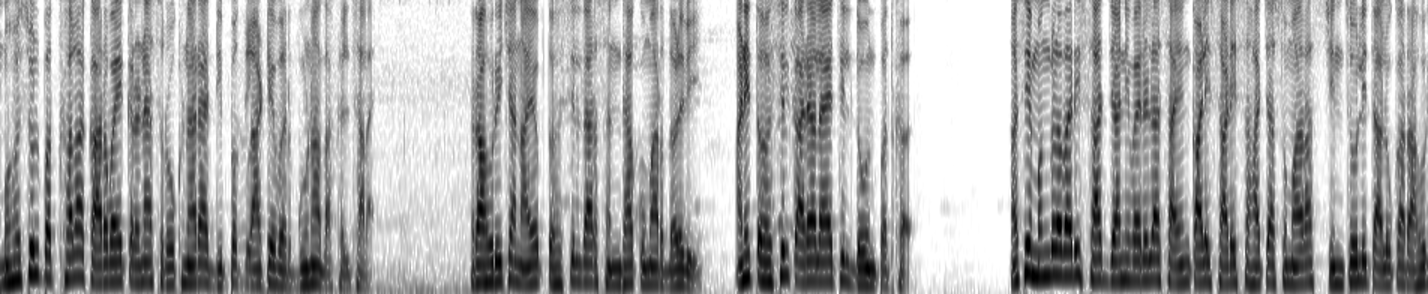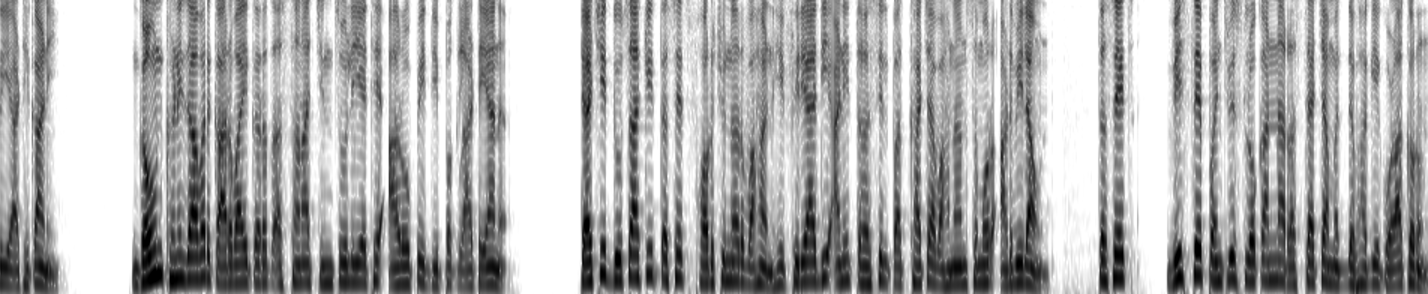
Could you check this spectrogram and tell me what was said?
महसूल पथकाला कारवाई करण्यास रोखणाऱ्या दीपक लाटेवर गुन्हा दाखल झालाय. राहुरीच्या नायब तहसीलदार संध्याकुमार दळवी आणि तहसील कार्यालयातील दोन पथकं. असे मंगळवारी सात जानेवारीला सायंकाळी साडेसहाच्या सुमारास चिंचोली तालुका राहुरी या ठिकाणी गौण खनिजावर कारवाई करत असताना चिंचोली येथे आरोपी दीपक लाटे यानं त्याची दुचाकी तसेच फॉर्च्युनर वाहन ही फिर्यादी आणि तहसील पथकाच्या वाहनांसमोर आडवी लावून तसेच वीस ते पंचवीस लोकांना रस्त्याच्या मध्यभागी गोळा करून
